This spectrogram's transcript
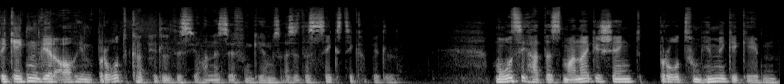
begegnen wir auch im Brotkapitel des Johannesevangeliums, also das sechste Kapitel. Mose hat das Manna geschenkt, Brot vom Himmel gegeben,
